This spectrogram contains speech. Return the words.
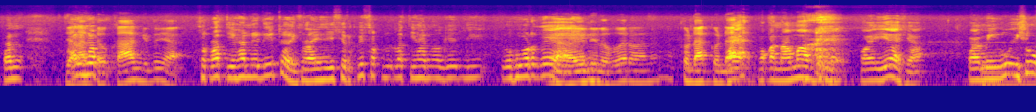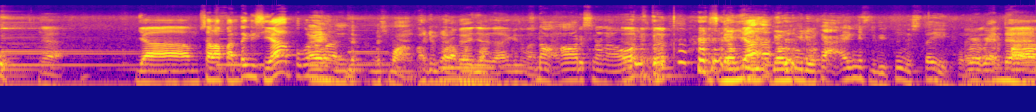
kan Jalan sok tukang gitu ya. sok latihan di itu selain di sirkuit sok latihan oge di luhur teh Ya, ya di luhur mana. Kuda-kuda. Kayak pokok nama pokoknya pokoknya iya sih ya pokoknya minggu isu Ya. Jam salapan teh geus siap eh pokoknya jam Eh, sarapan jam mah. gitu mah. nah harus nanaon Geus jam jam tujuh teh aing geus di ditu geus. Edan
